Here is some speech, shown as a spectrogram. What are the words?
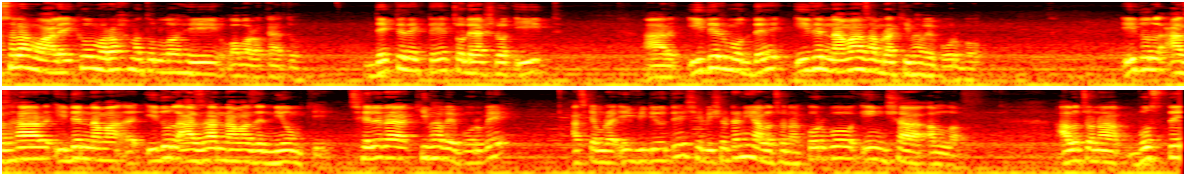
আসসালামু আলাইকুম রহমতুল্লাহি ওবরাকাত দেখতে দেখতে চলে আসলো ঈদ, আর ঈদের মধ্যে ঈদের নামাজ আমরা কীভাবে পড়ব? ঈদুল আজহার, ঈদের নামা, ঈদুল আজহার নামাজের নিয়ম কি? ছেলেরা কীভাবে পড়বে? আজকে আমরা এই ভিডিওতে সে বিষয়টা নিয়ে আলোচনা করব ইনশা আল্লাহ আলোচনা বুঝতে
